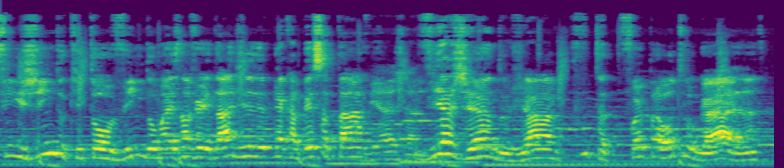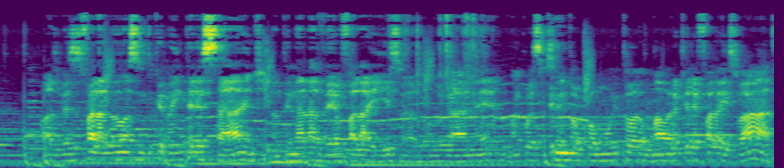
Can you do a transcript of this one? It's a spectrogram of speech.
fingindo que tô ouvindo, mas na verdade minha cabeça tá Viajando. viajando, já puta, foi para outro lugar, né? Às vezes falando de um assunto que não é interessante, não tem nada a ver eu falar isso em algum lugar, né? Uma coisa que Sim. me tocou muito, uma hora que ele fala isso, ah,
